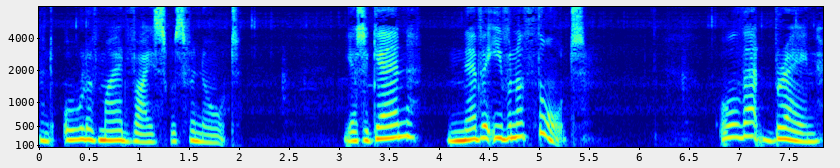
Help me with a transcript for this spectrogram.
And all of my advice was for naught. Yet again, never even a thought. All that brain,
